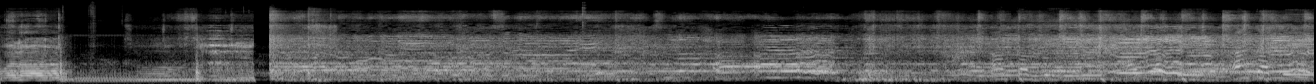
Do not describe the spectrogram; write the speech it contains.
Bu. Altta bir, bir, altta bir.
